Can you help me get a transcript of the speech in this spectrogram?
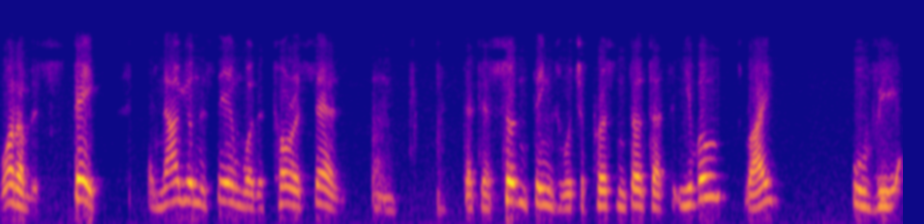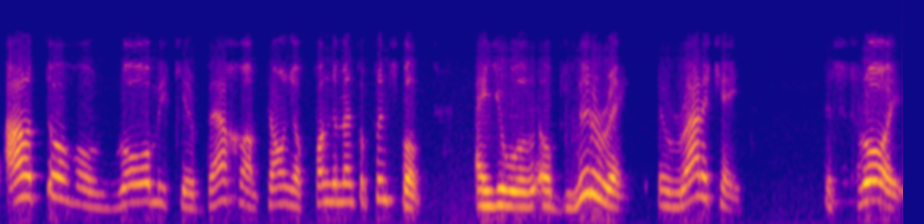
What a mistake. And now you understand what the Torah says that there's certain things which a person does that's evil, right? I'm telling you a fundamental principle. And you will obliterate, eradicate, destroy,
